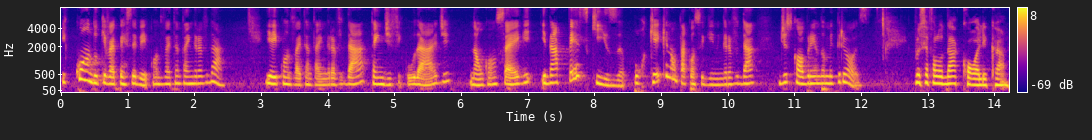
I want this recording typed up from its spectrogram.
E quando que vai perceber? Quando vai tentar engravidar. E aí, quando vai tentar engravidar, tem dificuldade, não consegue, e na pesquisa, por que, que não está conseguindo engravidar, descobre endometriose. Você falou da cólica.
